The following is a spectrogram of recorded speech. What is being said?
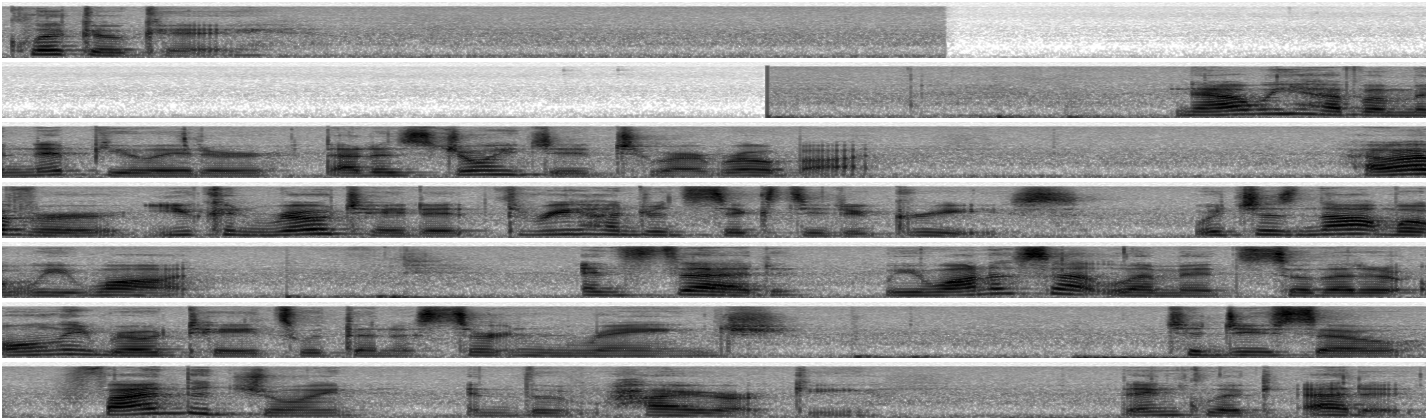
click OK. Now we have a manipulator that is jointed to our robot. However, you can rotate it 360 degrees, which is not what we want. Instead, we want to set limits so that it only rotates within a certain range. To do so, find the joint in the hierarchy, then click Edit.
